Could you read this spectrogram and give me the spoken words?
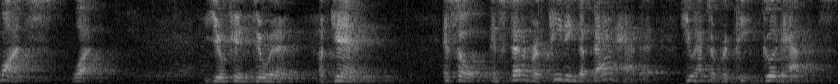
once, what? You can do it again. And so instead of repeating the bad habit, you have to repeat good habits.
